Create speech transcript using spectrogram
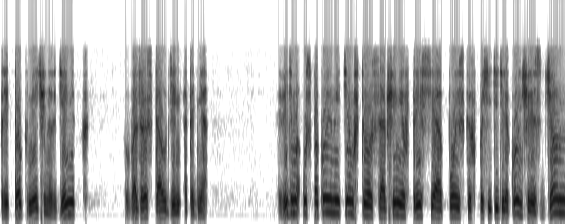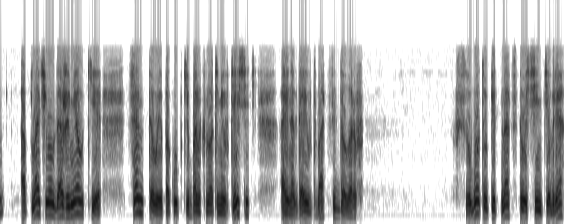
Приток меченых денег возрастал день ото дня. Видимо, успокоенный тем, что сообщения в прессе о поисках похитителя кончились, Джон оплачивал даже мелкие, центовые покупки банкнотами в 10, а иногда и в 20 долларов. В субботу 15 сентября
